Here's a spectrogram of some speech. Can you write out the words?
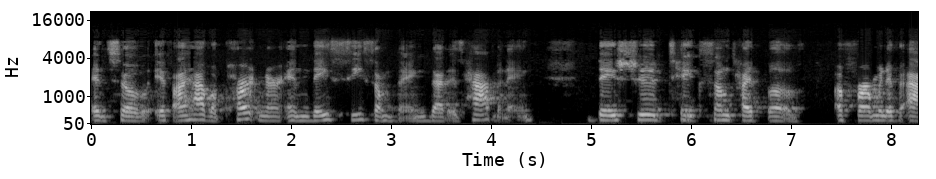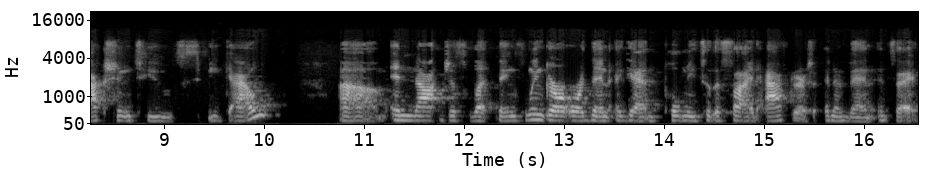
And so if I have a partner and they see something that is happening, they should take some type of affirmative action to speak out um, and not just let things linger or then again pull me to the side after an event and say,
